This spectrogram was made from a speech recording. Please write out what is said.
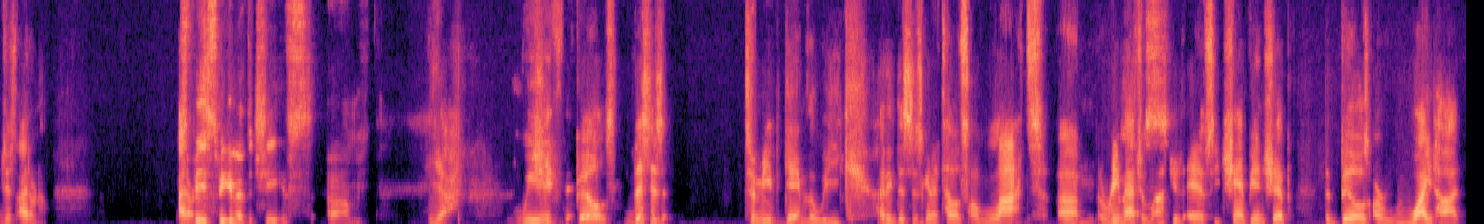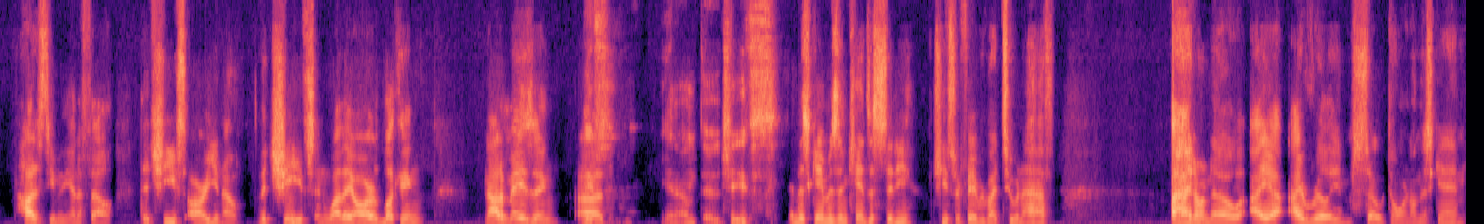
just I don't know. Spe- Speaking of the Chiefs, um, Yeah, we Chiefs Bills. This is to me the game of the week. I think this is going to tell us a lot. Um, a rematch of last year's AFC Championship. The Bills are white hot, hottest team in the NFL. The Chiefs are, you know, the Chiefs, and while they are looking not amazing, uh, you know, they're the Chiefs. and this game is in Kansas City. Chiefs are favored by two and a half. I don't know. I I really am so torn on this game.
